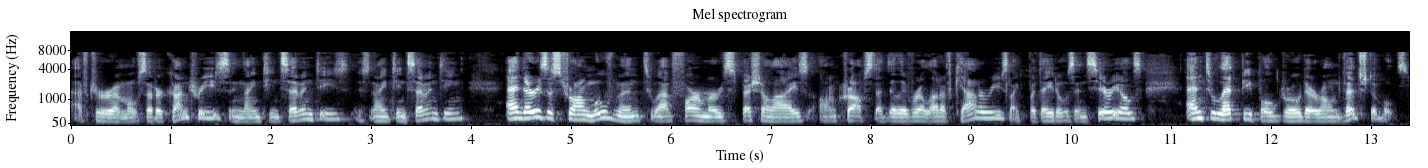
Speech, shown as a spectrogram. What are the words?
after uh, most other countries in 1970s, 1917. And there is a strong movement to have farmers specialize on crops that deliver a lot of calories, like potatoes and cereals, and to let people grow their own vegetables.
